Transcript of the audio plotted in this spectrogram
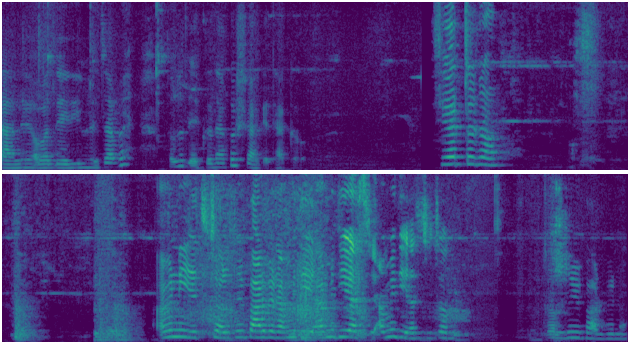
তাহলে আবার দেরি হয়ে যাবে। তবে দেখতে থাকো সাথে থাকো। চেয়ারটা নাও। আমি নিয়ে যাচ্ছি, চল, তুমি পারবে না, আমি দিয়ে আমি দিয়ে আসছি, আমি দিয়ে আসছি, চল। চল, তুমি পারবে না।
